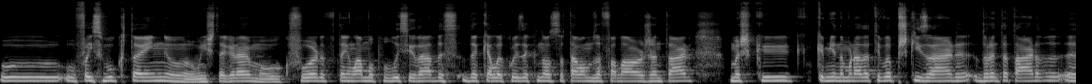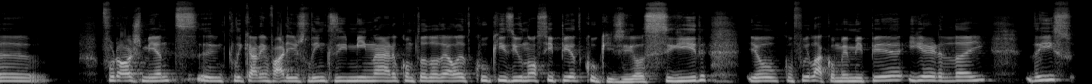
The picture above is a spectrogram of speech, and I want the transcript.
o, o Facebook tem, o Instagram ou o que for, tem lá uma publicidade daquela coisa que nós estávamos a falar ao jantar, mas que, que a minha namorada teve a pesquisar durante a tarde. Uh, ferozmente clicar em vários links e minar o computador dela de cookies e o nosso IP de cookies. E a seguir, eu fui lá com o meu IP e herdei disso.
